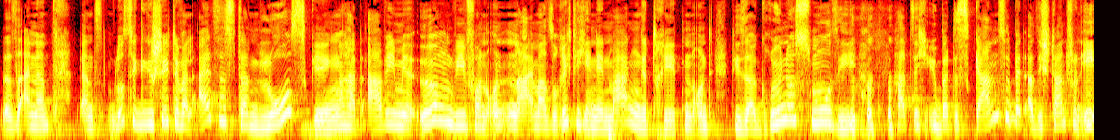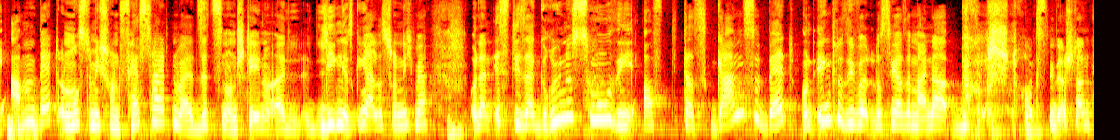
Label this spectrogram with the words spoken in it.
Das ist eine ganz lustige Geschichte, weil als es dann losging, hat Avi mir irgendwie von unten einmal so richtig in den Magen getreten und dieser grüne Smoothie hat sich über das ganze Bett, also ich stand schon eh am Bett und musste mich schon festhalten, weil sitzen und stehen und äh, liegen, es ging alles schon nicht mehr. Und dann ist dieser grüne Smoothie auf das ganze Bett und inklusive lustigerweise meiner Birkenstocks, die da standen.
